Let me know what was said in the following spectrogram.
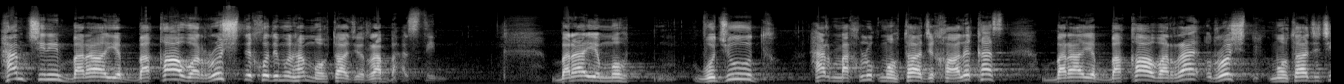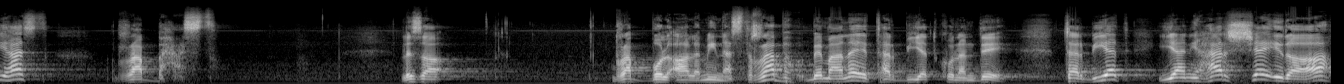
همچنین برای بقا و رشد خودمون هم محتاج رب هستیم. برای وجود هر مخلوق محتاج خالق است برای بقا و رشد محتاج چی هست؟ رب هست. لذا رب العالمین است. رب به معنی تربیت کننده. تربیت یعنی هر شیء را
